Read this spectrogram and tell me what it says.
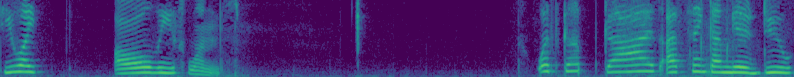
Do you like all these ones? What's up, guys? I think I'm gonna do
